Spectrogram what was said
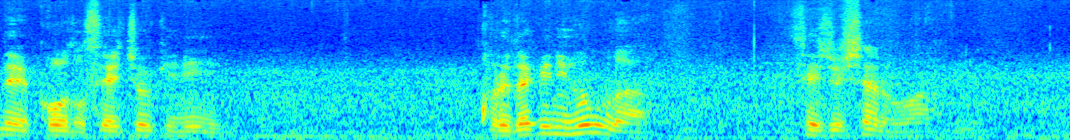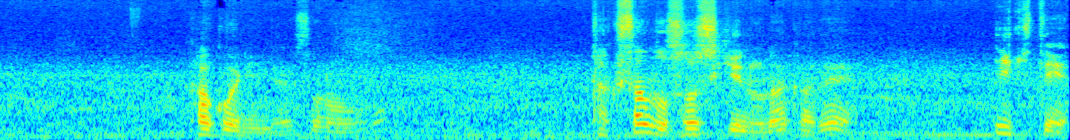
ね、高度成長期にこれだけ日本が成長したのは過去にねそのたくさんの組織の中で生きて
